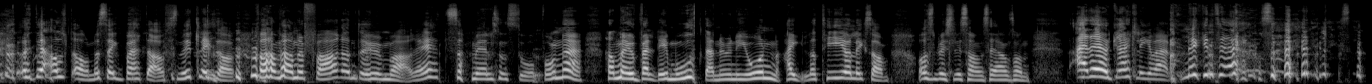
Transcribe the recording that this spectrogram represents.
det Alt ordner seg på et avsnitt, liksom. For han der faren til hun Marit, som er liksom storbonde, han er jo veldig imot denne unionen hele tida, liksom. Og så plutselig sånn, så er han sånn Nei, det er jo greit likevel. Lykke til! Så er det liksom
